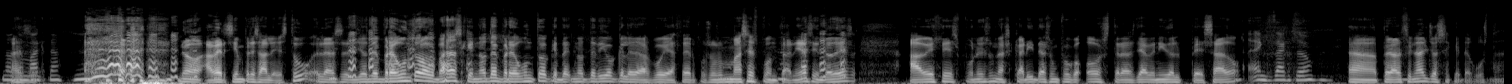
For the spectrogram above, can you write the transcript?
no Ah, de. Magda. No, a ver, siempre sales tú. Las- yo te pregunto, lo que pasa es que no te pregunto, que te- no te digo que le las voy a hacer, pues son más espontáneas. Y entonces a veces pones unas caritas un poco ostras, ya ha venido el pesado. Exacto. Ah, pero al final yo sé que te gusta,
